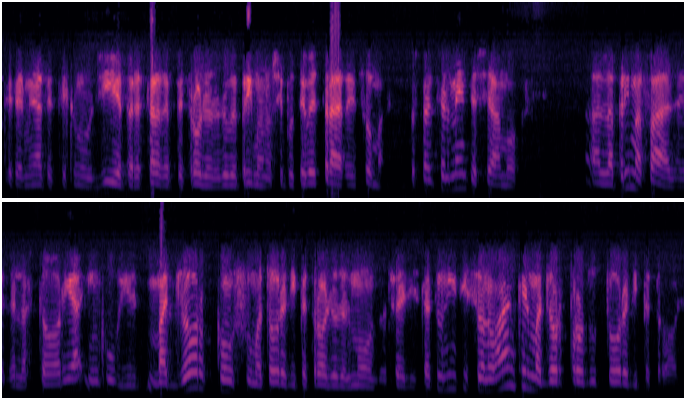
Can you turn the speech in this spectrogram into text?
determinate tecnologie per estrarre il petrolio da dove prima non si poteva estrarre, insomma sostanzialmente siamo alla prima fase della storia in cui il maggior consumatore di petrolio del mondo, cioè gli Stati Uniti, sono anche il maggior produttore di petrolio.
